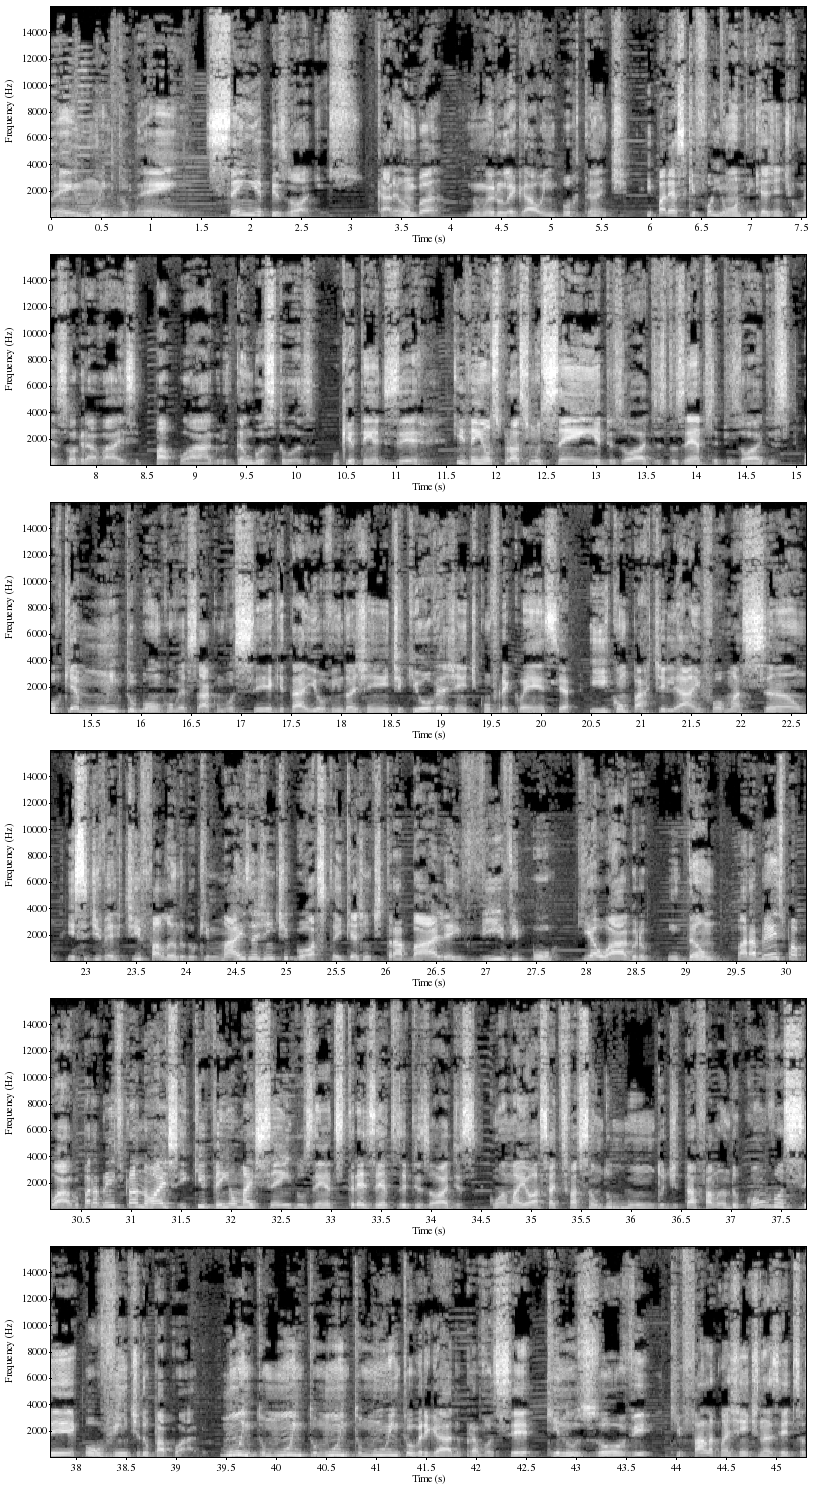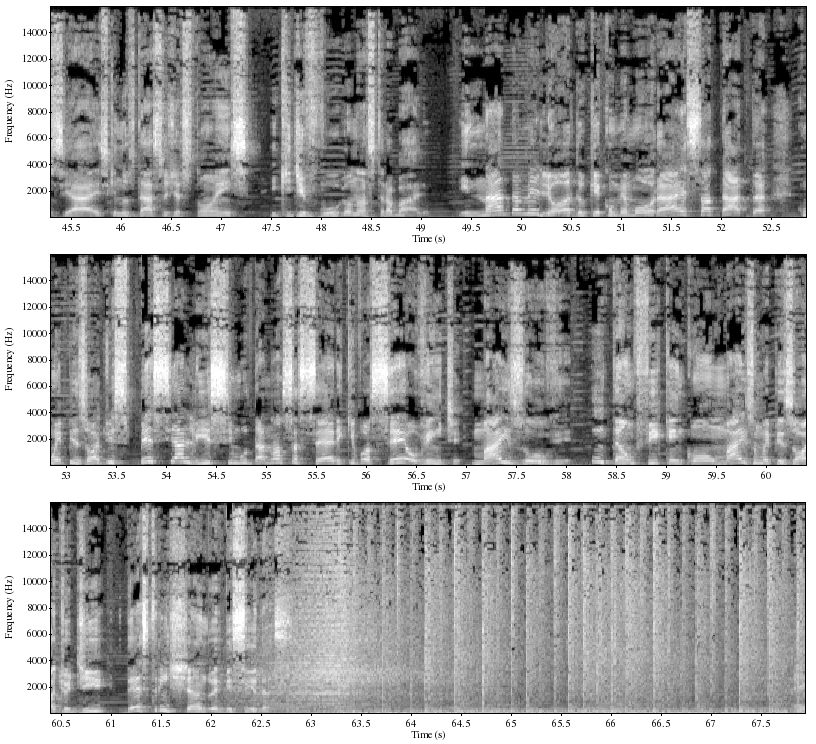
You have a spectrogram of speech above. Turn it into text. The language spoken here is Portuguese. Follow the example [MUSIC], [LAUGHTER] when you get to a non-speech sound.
bem, muito bem. 100 episódios. Caramba, número legal e importante. E parece que foi ontem que a gente começou a gravar esse papo agro tão gostoso. O que eu tenho a dizer? Que venham os próximos 100 episódios, 200 episódios, porque é muito bom conversar com você que está aí ouvindo a gente, que ouve a gente com frequência e compartilhar informação e se divertir falando do que mais a gente gosta e que a gente trabalha e vive por que é o agro. Então, parabéns Papo Agro, parabéns para nós e que venham mais 100, 200, 300 episódios com a maior satisfação do mundo de estar tá falando com você, ouvinte do Papo Agro. Muito, muito, muito, muito obrigado para você que nos ouve, que fala com a gente nas redes sociais, que nos dá sugestões e que divulga o nosso trabalho. E nada melhor do que comemorar essa data com um episódio especialíssimo da nossa série que você, ouvinte, mais ouve. Então fiquem com mais um episódio de Destrinchando Herbicidas.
